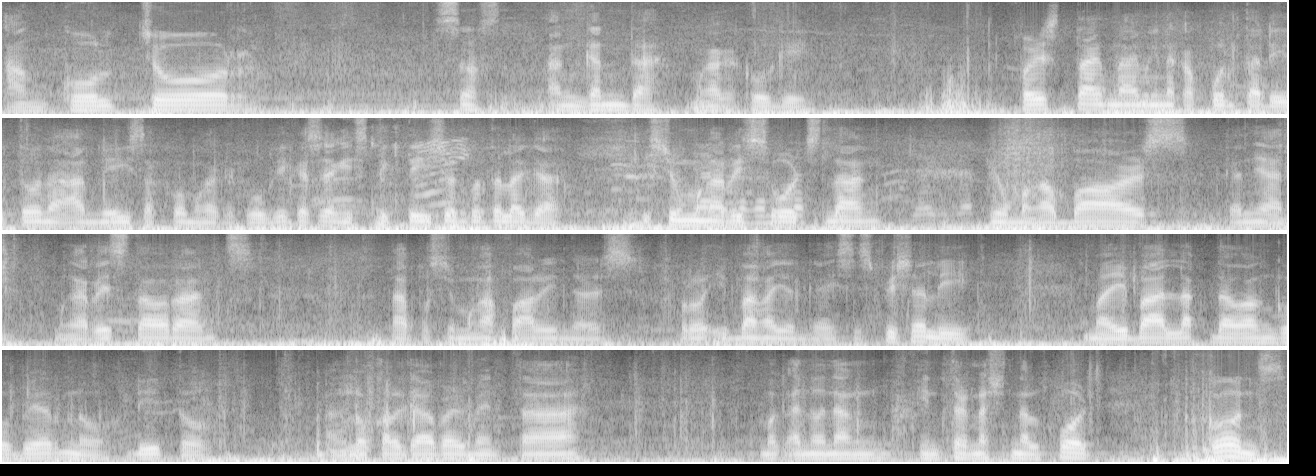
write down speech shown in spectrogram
ang culture, so, ang ganda mga kakugi. First time namin nakapunta dito na amaze ako mga kakugi kasi ang expectation ko talaga is yung mga resorts lang, yung mga bars, kanyan, mga restaurants, tapos yung mga foreigners. Pero iba ngayon guys, especially may balak daw ang gobyerno dito, ang local government na mag ano ng international port. Cons,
